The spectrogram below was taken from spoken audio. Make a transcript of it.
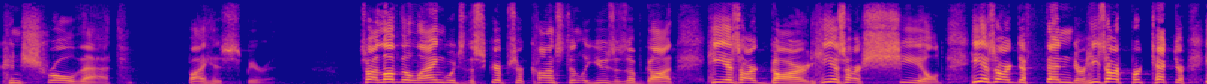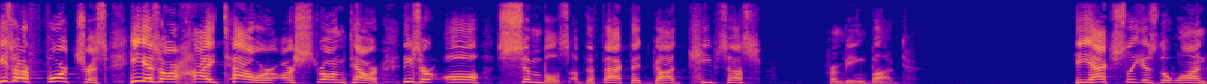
control that by His Spirit. So I love the language the scripture constantly uses of God. He is our guard. He is our shield. He is our defender. He's our protector. He's our fortress. He is our high tower, our strong tower. These are all symbols of the fact that God keeps us from being bugged. He actually is the one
